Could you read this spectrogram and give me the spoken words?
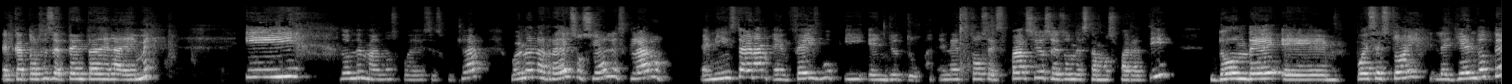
el 1470 de la M. ¿Y dónde más nos puedes escuchar? Bueno, en las redes sociales, claro. En Instagram, en Facebook y en YouTube. En estos espacios es donde estamos para ti, donde eh, pues estoy leyéndote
